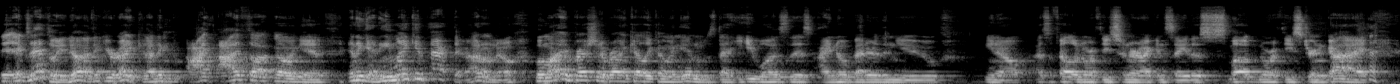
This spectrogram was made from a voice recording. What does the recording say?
Exactly. No, I think you're right. I think I, I thought going in, and again, he might get back there. I don't know. But my impression of Brian Kelly coming in was that he was this I know better than you. You know, as a fellow Northeasterner, I can say this smug Northeastern guy.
